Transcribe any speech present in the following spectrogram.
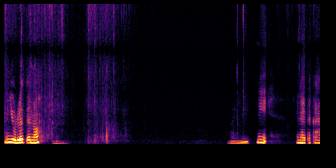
มันอยู่ลึกอะเนาะๆในนี้นี่อยู่ในตะกร้า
